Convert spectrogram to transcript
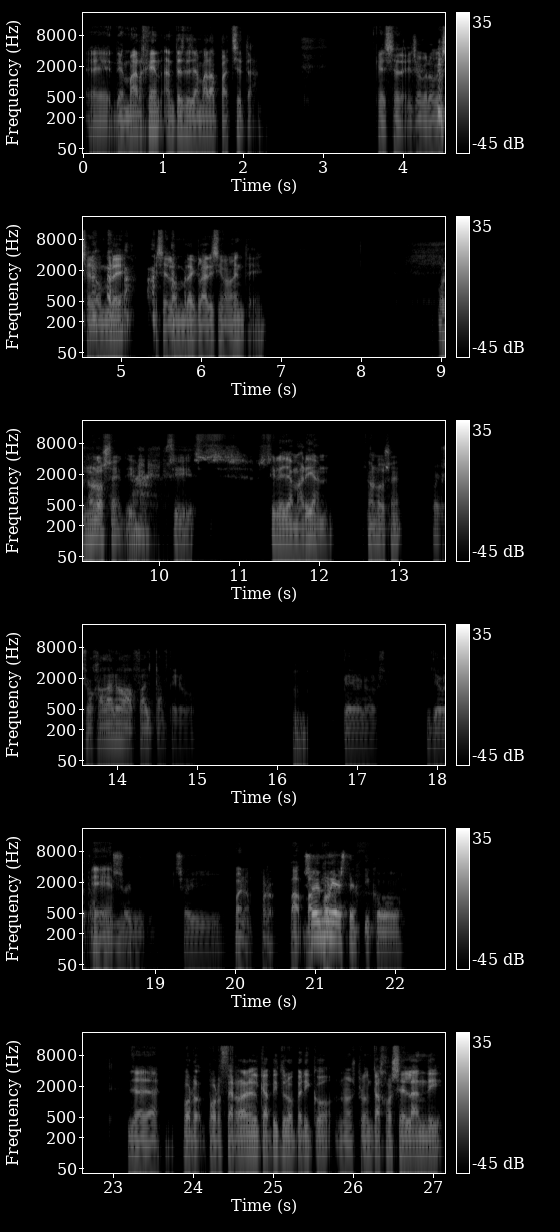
eh, de margen antes de llamar a Pacheta. Que es el- yo creo que es el hombre, es el hombre clarísimamente. ¿eh? Pues no lo sé, tío. Si, si le llamarían. No lo sé. Pues ojalá no haga falta, pero. Mm. Pero no lo sé. Yo también Em, soy. Soy, Bueno, por, va- va- soy por- muy escéptico. ya, ya. Por, por cerrar el capítulo Perico, nos pregunta José Landi,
